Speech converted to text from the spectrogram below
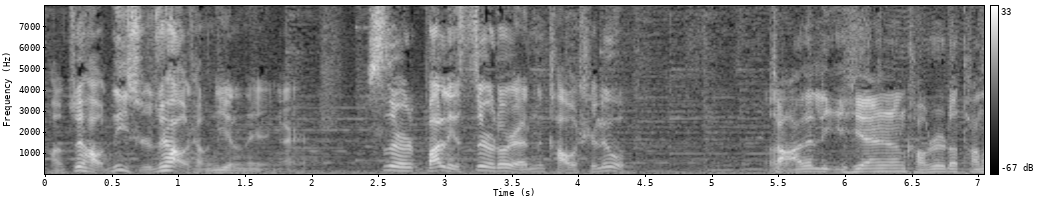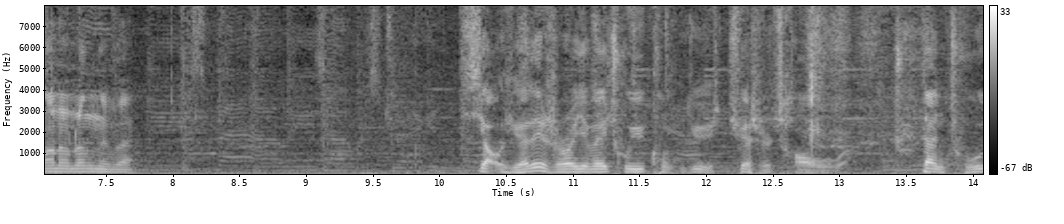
好像最好历史最好成绩了，那应该是四十班里四十多人考个十六，咋的？李先生考试都堂堂正正的呗。小学的时候因为出于恐惧，确实抄过。但初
